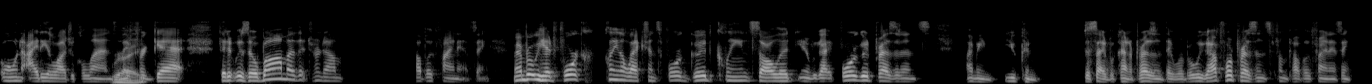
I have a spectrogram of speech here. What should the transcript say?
own ideological lens. And they forget that it was Obama that turned down public financing. Remember, we had four clean elections, four good, clean, solid. You know, we got four good presidents. I mean, you can decide what kind of president they were, but we got four presidents from public financing.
